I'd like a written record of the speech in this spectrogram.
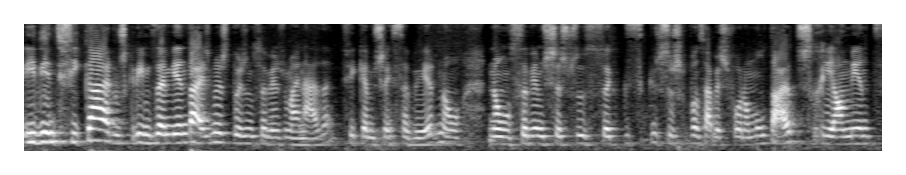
identificar os crimes ambientais, mas depois não sabemos mais nada, ficamos sem saber, não, não sabemos se, as, se, se os responsáveis foram multados, se realmente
